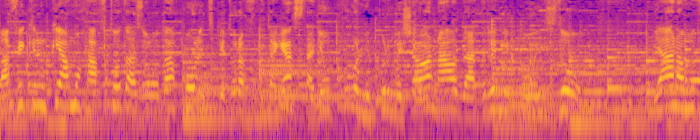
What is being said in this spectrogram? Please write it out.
ба фикрам ки ҳамо ҳафтод ҳазор одам полни тикетҳоро фурӯхтаган стадион полни пур мешавад нав дар дрини поездо яна муд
